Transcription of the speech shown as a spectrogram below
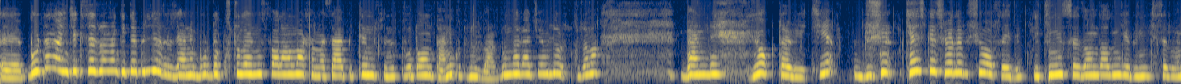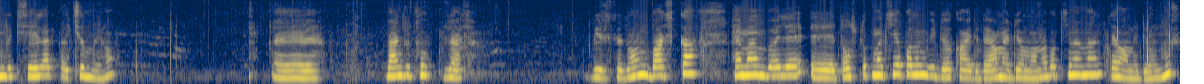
Ee, buradan önceki sezona gidebiliyoruz. Yani burada kutularınız falan varsa mesela bitirmişsiniz. Burada 10 tane kutunuz var. Bunları açabiliyorsunuz ama bende yok tabii ki. Düşün, keşke şöyle bir şey olsaydı. İkinci sezonda alınca birinci sezondaki şeyler açılmıyor. Ee, bence çok güzel bir sezon. Başka hemen böyle e, dostluk maçı yapalım. Video kaydı devam ediyorum ona bakayım hemen. Devam ediyormuş.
